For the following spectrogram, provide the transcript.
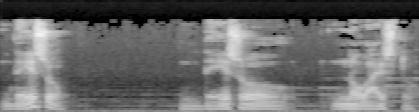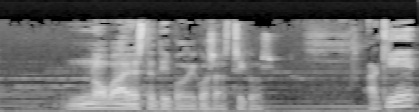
de eso, de eso no va esto. No va este tipo de cosas, chicos. Aquí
